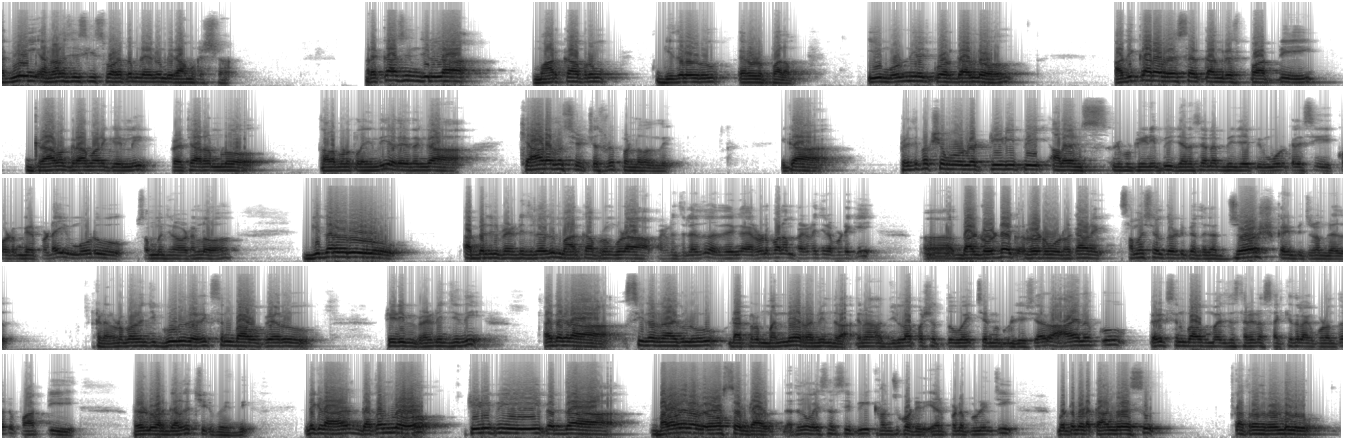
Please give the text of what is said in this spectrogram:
అగ్ని అనాలసిస్కి స్వాగతం. నేను మీ రామకృష్ణ. ప్రకాశం జిల్లా మార్కాపురం గిదలూరు ఎర్రగొండపాలెం ఈ మూడు నియోజకవర్గాల్లో అధికార వైఎస్ఆర్ కాంగ్రెస్ పార్టీ గ్రామ గ్రామానికి వెళ్ళి ప్రచారంలో తలమునకలైంది. అదేవిధంగా క్యాడర్ను సెట్ చేసుకునే పనిలో ఉంది. ఇక ప్రతిపక్షంలో ఉన్న టీడీపీ అలయన్స్ ఇప్పుడు టీడీపీ జనసేన బీజేపీ మూడు కలిసి కూటమి ఏర్పడ్డాయి. ఈ మూడు సంబంధించిన వాటిల్లో గిద్దలూరు అభ్యర్థిని ప్రకటించలేదు మార్కాపురం కూడా ప్రకటించలేదు. అదేవిధంగా ఎర్రపాలెం ప్రకటించినప్పటికీ దాని దాంట్లో రెండు మూడు రకాల సమస్యలతోటి పెద్దగా జోష్ కనిపించడం లేదు. ఇక్కడ ఎర్రపాలెం నుంచి గూడూరు ఎరిక్సన్ బాబు పేరు టీడీపీ ప్రకటించింది. అయితే అక్కడ సీనియర్ నాయకులు డాక్టర్ మన్నే రవీంద్ర ఆయన జిల్లా పరిషత్తు వైస్ చైర్మన్ కూడా చేశారు. ఆయనకు ఎరిక్సన్ బాబుకు మధ్య సరైన సఖ్యత లేకపోవడంతో పార్టీ రెండు వర్గాలుగా చీడిపోయింది ఇక్కడ గతంలో టీడీపీ పెద్ద బలమైన వ్యవస్థ కాదు. అతను వైఎస్ఆర్సీపీ కంచుకోటి ఏర్పడినప్పటి నుంచి మొట్టమొదటి కాంగ్రెస్ ఆ తర్వాత రెండు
